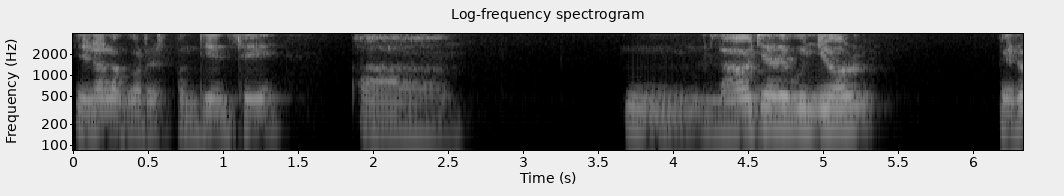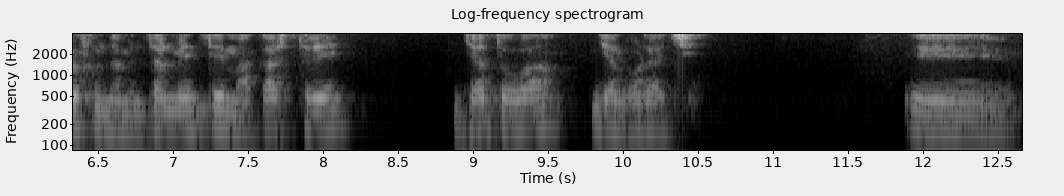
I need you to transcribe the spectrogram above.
era la correspondiente a mm, la olla de Buñol, pero fundamentalmente Macastre, Yátova y Alborache. Eh,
